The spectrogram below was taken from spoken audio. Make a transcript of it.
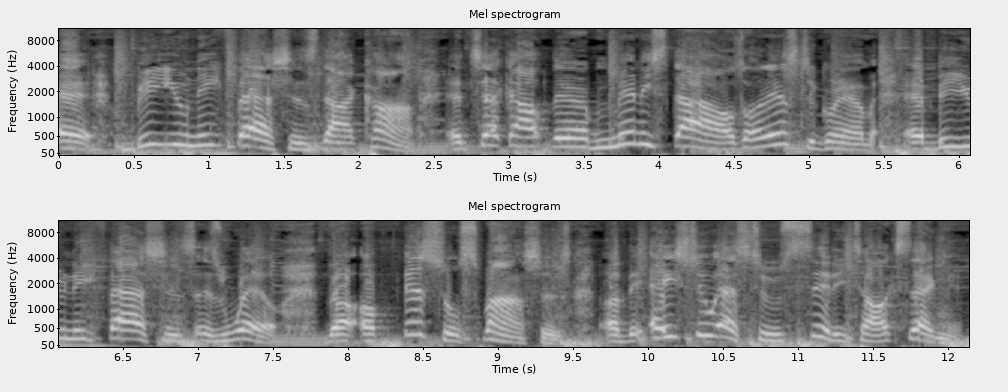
at BeUniqueFashions.com and check out their many styles on Instagram at BeUniqueFashions as well, the official sponsors of the H2S2 City Talk segment.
